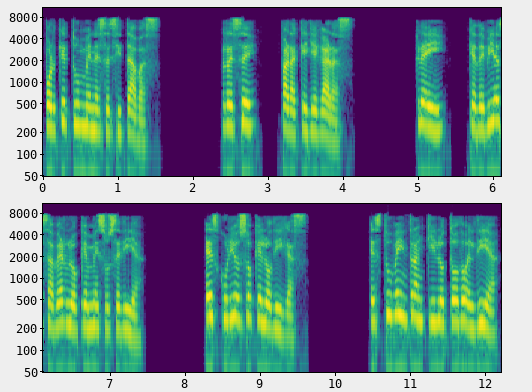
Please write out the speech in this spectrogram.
porque tú me necesitabas. Recé, para que llegaras. Creí, que debías saber lo que me sucedía. Es curioso que lo digas. Estuve intranquilo todo el día,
